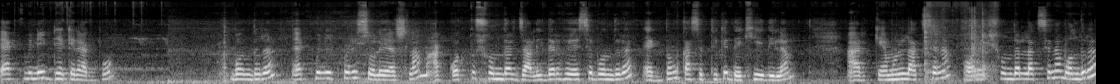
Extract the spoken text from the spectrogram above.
এক মিনিট ঢেকে রাখব। বন্ধুরা, এক মিনিট পরে চলে আসলাম আর কত সুন্দর জালিদার হয়েছে বন্ধুরা, একদম কাছের থেকে দেখিয়ে দিলাম। আর কেমন লাগছে না? অনেক সুন্দর লাগছে না বন্ধুরা?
